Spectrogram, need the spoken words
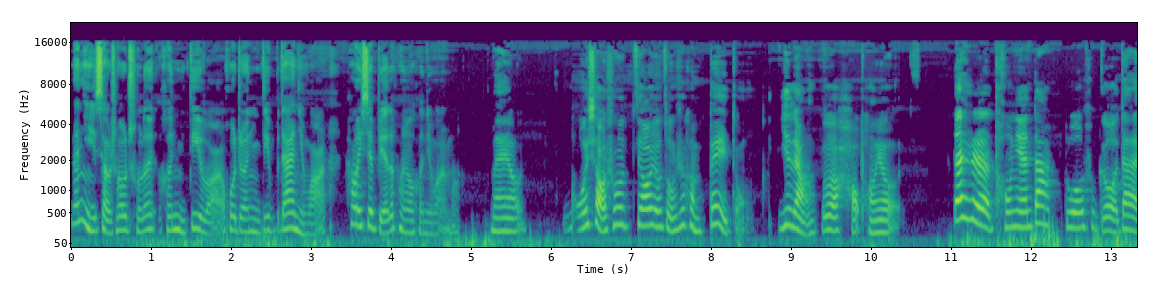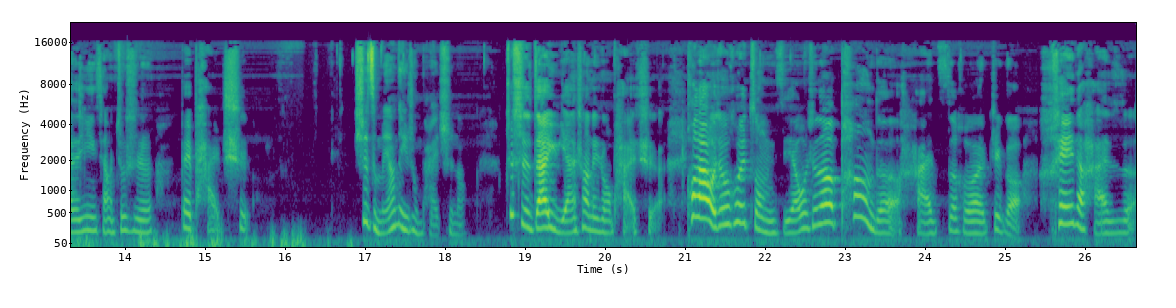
那你小时候除了和你弟玩，或者你弟不带你玩，还有一些别的朋友和你玩吗？没有，我小时候交友总是很被动，一两个好朋友，但是童年大多数给我带来的印象就是被排斥，是怎么样的一种排斥呢？就是在语言上的一种排斥。后来我就会总结，我觉得胖的孩子和这个黑的孩子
